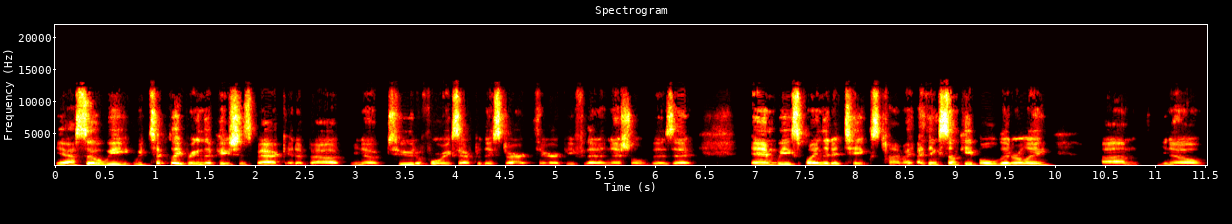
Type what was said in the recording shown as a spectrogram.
Yeah, so we, we typically bring the patients back at about, you know, two to four weeks after they start therapy for that initial visit. And we explain that it takes time. I, I think some people literally um, you know,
